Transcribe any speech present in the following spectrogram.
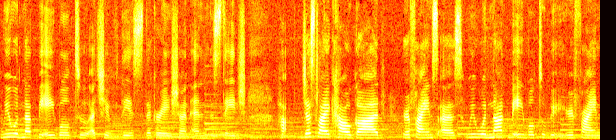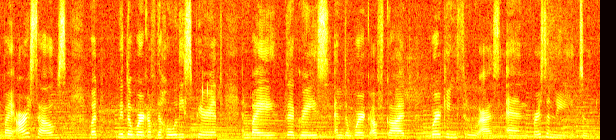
we would not be able to achieve this decoration and the stage. Just like how God refines us, we would not be able to be refined by ourselves, but with the work of the Holy Spirit and by the grace and the work of God working through us and personally to me.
